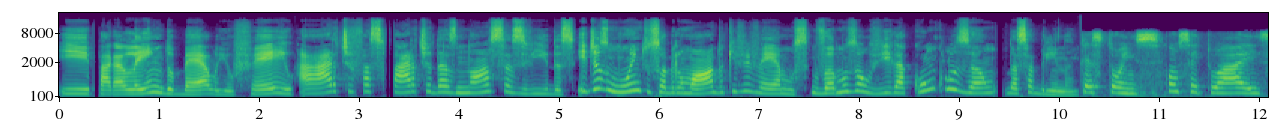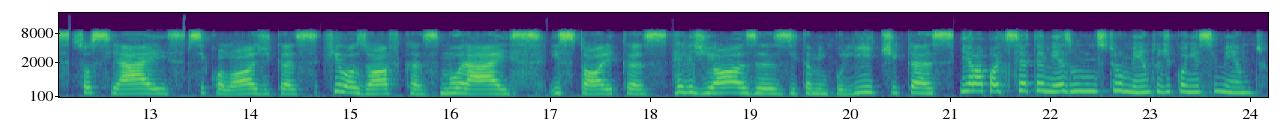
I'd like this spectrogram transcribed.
E, para além do belo e o feio, a arte faz parte das nossas vidas e diz muito sobre o modo que vivemos. Vamos ouvir a conclusão da Sabrina. Questões conceituais, sociais, psicológicas, filosóficas, morais, históricas, religiosas e também políticas, e ela pode ser até mesmo um instrumento de conhecimento.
